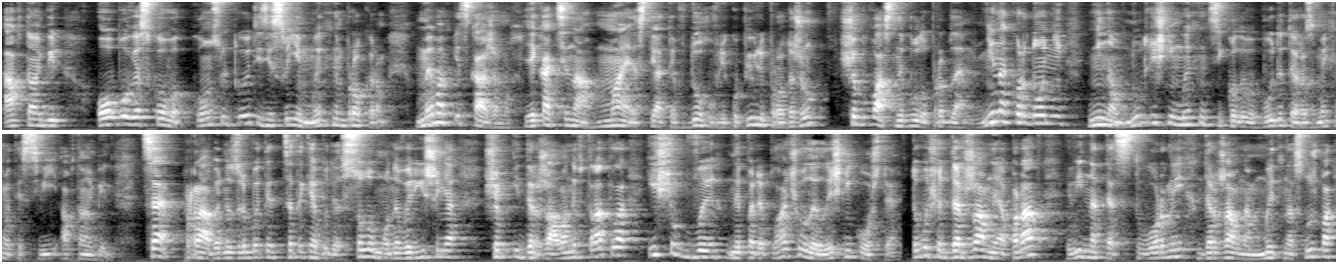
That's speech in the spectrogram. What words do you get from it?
автомобіль, обов'язково консультуйтесь зі своїм митним брокером. Ми вам підскажемо, яка ціна має стояти в договорі купівлі-продажу, щоб у вас не було проблем ні на кордоні, ні на внутрішній митниці, коли ви будете розмитнювати свій автомобіль. Це правильно зробити. Це таке буде соломонове рішення, щоб і держава не втратила, і щоб ви не переплачували лишні кошти. Тому що державний апарат він на те створений, державна митна служба,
